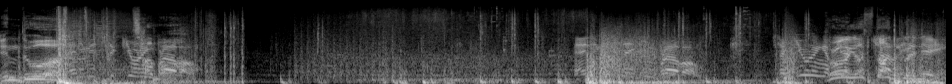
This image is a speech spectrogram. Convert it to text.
Endure! Enemy securing Bravo. Bravo. Securing Throw your stun grenade!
